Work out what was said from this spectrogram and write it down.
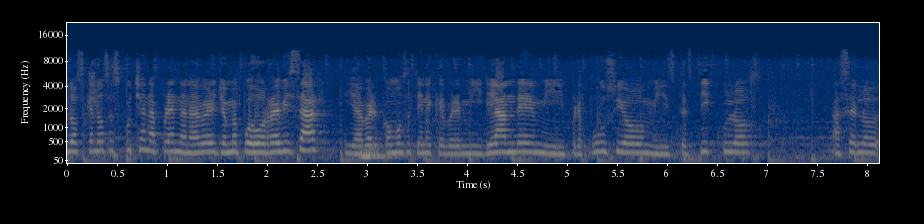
los que nos escuchan aprendan. A ver, yo me puedo revisar y a ver cómo se tiene que ver mi glande, mi prepucio, mis testículos, hacerlo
